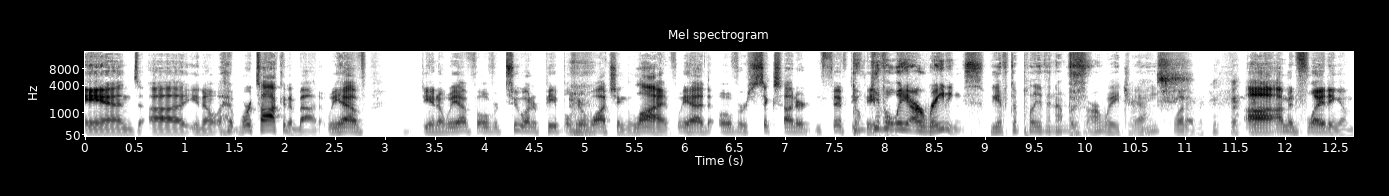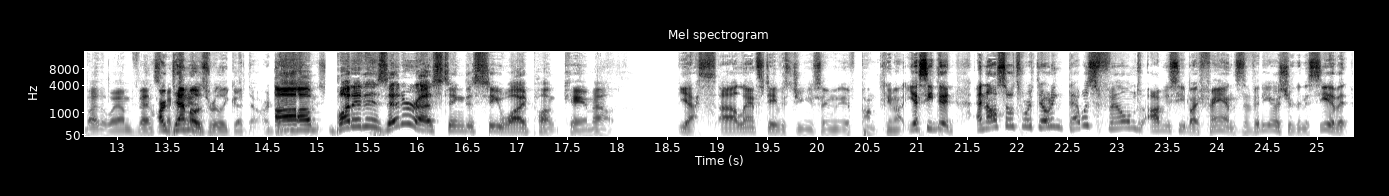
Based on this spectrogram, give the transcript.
and uh, you know, we're talking about it. We have. You know, we have over 200 people here watching live. We had over 650 don't people. give away our ratings. We have to play the numbers our way, Yeah, whatever. Uh, I'm inflating them, by the way. I'm Vince. Our McMahon. demo's really good though. Our Um, really strong. but it is interesting to see why Punk came out. Yes, uh, Lance Davis Jr. saying if Punk came out. Yes, he did. And also, it's worth noting that was filmed obviously by fans. The videos you're going to see of it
